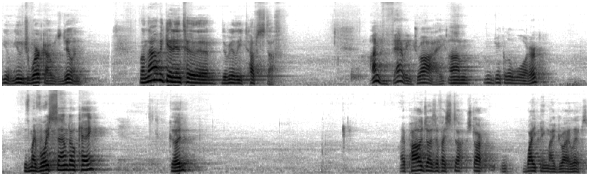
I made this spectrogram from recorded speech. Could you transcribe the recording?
you know, huge work I was doing. Well, now we get into the, the really tough stuff. I'm very dry. Um, drink a little water. Does my voice sound okay? Good. I apologize if I st start wiping my dry lips.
